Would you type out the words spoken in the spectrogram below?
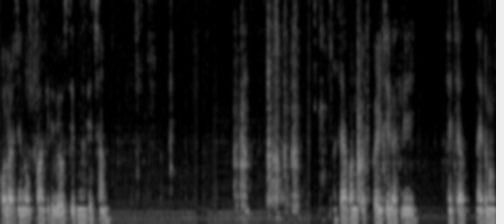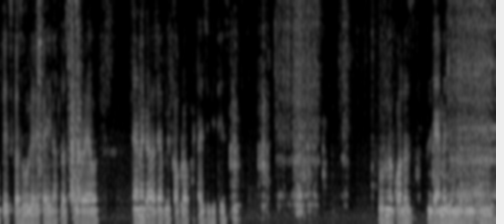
कॉलरची नोक किती व्यवस्थित निघते छान. असे आपण कैची घातली त्याच्यात नाही मग पेचकस वगैरे काही घातलं सगळ्यावर त्याने काय होतं आपले कपडा फटायची घेते पूर्ण कॉलर डॅमेज होऊन जाईल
